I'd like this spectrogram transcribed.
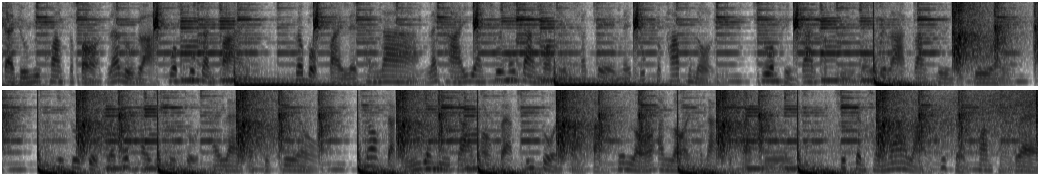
แต่ดูมีความสปอร์ตและหรูหราควบคู่กันไป ระบบไฟเลดทั้งหน้า และท้ายยังช่วยให้การมองเห็นชัดเจนในทุกสภาพถนน รวมถึงการขับขี่ในเวลากลางคืนอีกด้วย อีซูซูประเทศไทยอีซูซูไทยแลนด์ออฟฟิเชียลนอกจากนี้ยังมีการออกแบบชิ้นส่วนต่างๆ เช่นล้ออัลลอยขนาด 18 นิ้ว ชุดกันชนหน้าหลังที่เสริมความแข็งแรง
